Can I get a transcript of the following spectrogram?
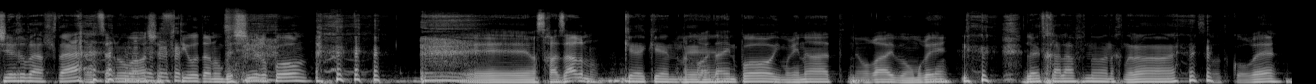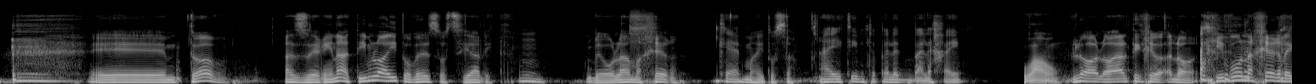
לשיר בהפתעה. יצאנו, ממש הפתיעו אותנו בשיר פה. אה, אז חזרנו. כן, כן. אנחנו אה, עדיין פה עם רינת, נהוראי ועומרי. לא התחלפנו, אנחנו לא... זה עוד קורה. אה, טוב, אז רינת, אם לא היית עובדת סוציאלית Mm, בעולם אחר, כן, מה היית עושה? הייתי מטפלת בבעלי חיים. וואו. לא, לא, אל תקחי, לא, כיוון אחר לגמרי,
